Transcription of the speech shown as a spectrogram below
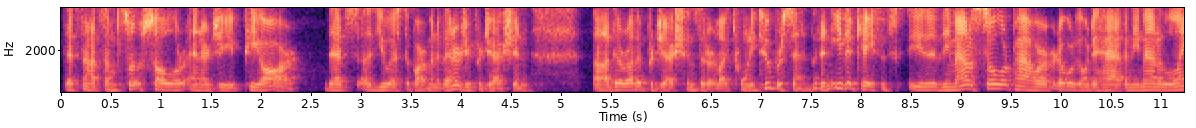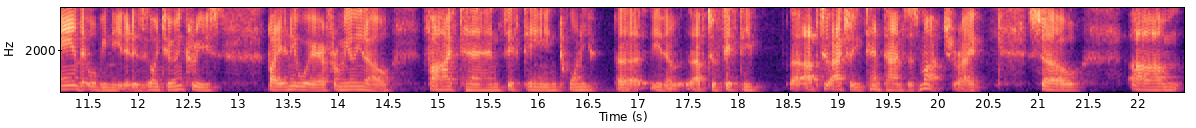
that's not some solar energy pr that's a U.S. Department of Energy projection. Uh, there are other projections that are like 22%. But in either case, it's the amount of solar power that we're going to have and the amount of land that will be needed is going to increase by anywhere from, you know, 5, 10, 15, 20, uh, you know, up to 50, uh, up to actually 10 times as much, right? So um,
